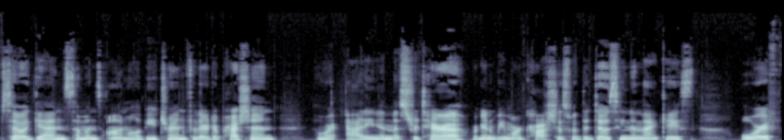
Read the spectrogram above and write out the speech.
So, again, someone's on Wellbutrin for their depression, and we're adding in the Strattera. We're going to be more cautious with the dosing in that case. Or if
